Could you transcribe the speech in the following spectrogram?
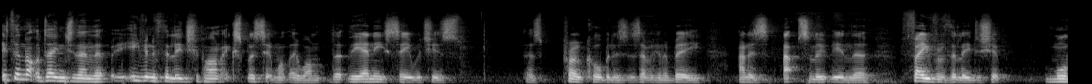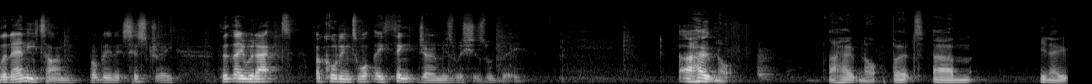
is there not a danger then that even if the leadership aren't explicit in what they want, that the NEC, which is as pro-Corbyn as it's ever going to be, and is absolutely in the favour of the leadership more than any time probably in its history, that they would act according to what they think Jeremy's wishes would be? I hope not. I hope not. But, um, you know,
